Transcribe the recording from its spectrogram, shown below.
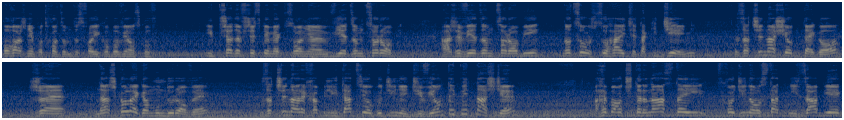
poważnie podchodzą do swoich obowiązków i przede wszystkim, jak wspomniałem, wiedzą co robi. A że wiedzą co robi, no cóż, słuchajcie, taki dzień zaczyna się od tego, że nasz kolega mundurowy zaczyna rehabilitację o godzinie 9.15 a chyba o 14 wchodzi na ostatni zabieg,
